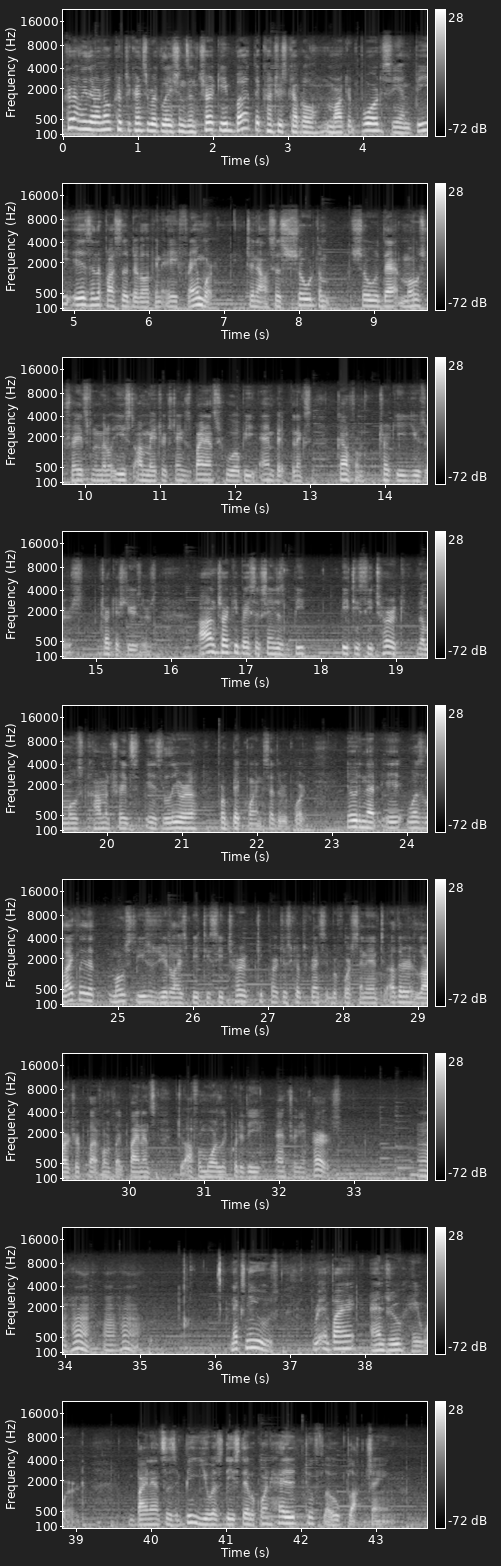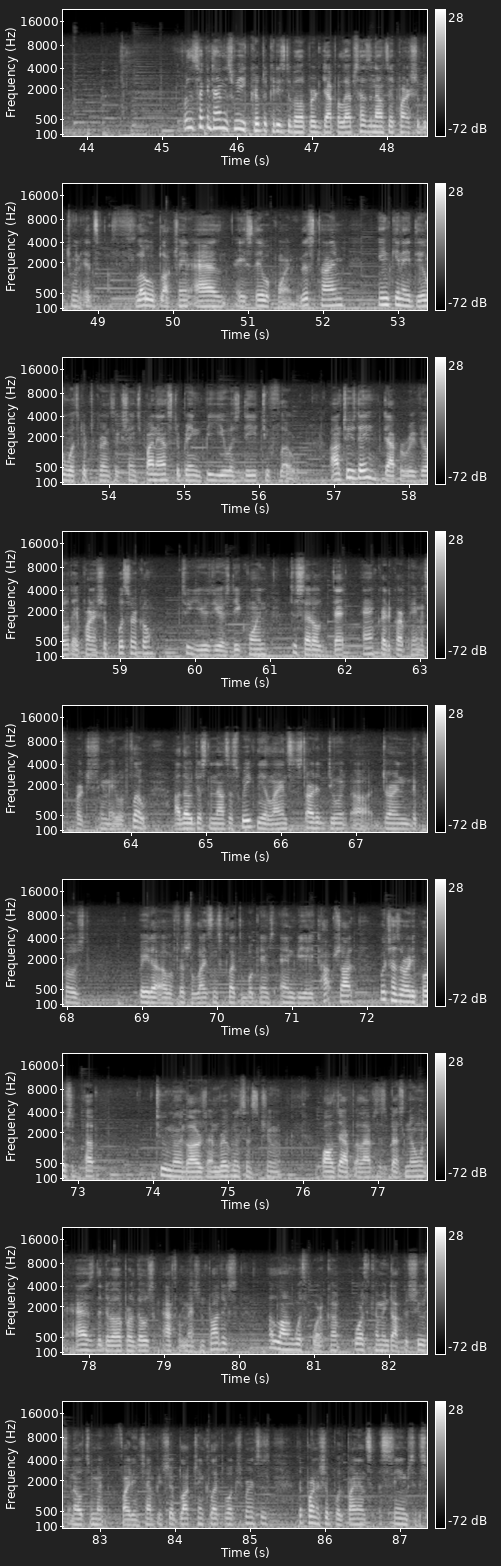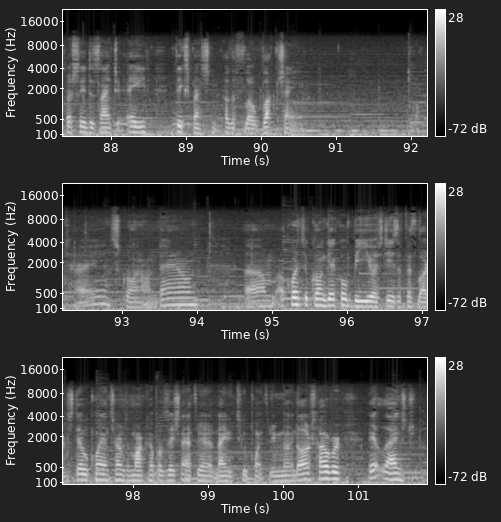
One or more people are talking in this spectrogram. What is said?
Currently, there are no cryptocurrency regulations in Turkey, but the country's capital market board, CMB, is in the process of developing a framework. Chainalysis showed the showed that most trades from the Middle East on major exchanges Binance, Huobi, and Bitfinex come from Turkey users, Turkish users. On Turkey-based exchanges B- BTC Turk, the most common trades is Lira for Bitcoin, said the report, noting that it was likely that most users utilize BTC Turk to purchase cryptocurrency before sending it to other larger platforms like Binance to offer more liquidity and trading pairs. Uh-huh, uh-huh. Next news written by Andrew Hayward. Binance's BUSD stablecoin headed to Flow blockchain. For the second time this week, CryptoKitties developer Dapper Labs has announced a partnership between its Flow blockchain and a stablecoin, this time inking a deal with cryptocurrency exchange Binance to bring BUSD to Flow. On Tuesday, Dapper revealed a partnership with Circle to use USD coin to settle debt and credit card payments for purchasing made with Flow. Although just announced this week, the alliance started doing uh, during the closed beta of official licensed collectible games NBA Top Shot, which has already posted up $2 million in revenue since June. While Dapper Labs is best known as the developer of those aforementioned projects, along with forthcoming Dr. Seuss and Ultimate Fighting Championship blockchain collectible experiences, the partnership with Binance seems especially designed to aid the expansion of the Flow blockchain. Okay, scrolling on down. Um, according to CoinGecko, BUSD is the fifth largest stablecoin in terms of market capitalization at $392.3 million. However, it lags dr-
